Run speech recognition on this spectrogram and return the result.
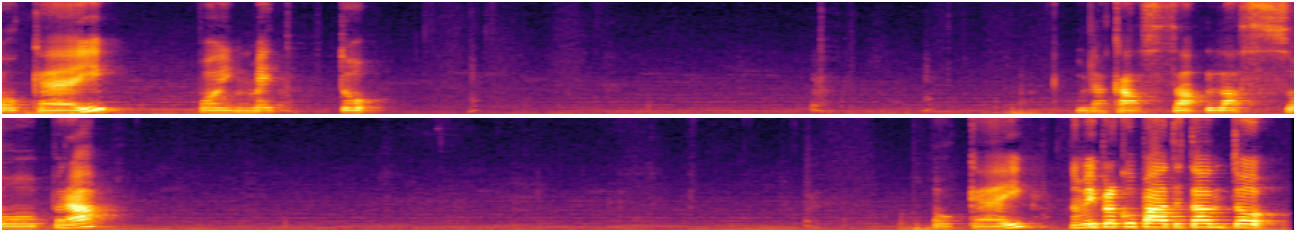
Ok. Poi metto... Una cassa là sopra. Ok. Non vi preoccupate, tanto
